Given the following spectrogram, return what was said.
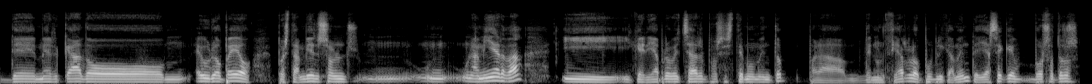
de mercado mm, europeo, pues también son mm, una mierda y, quería aprovechar pues este momento para denunciarlo públicamente. Ya sé que vosotros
